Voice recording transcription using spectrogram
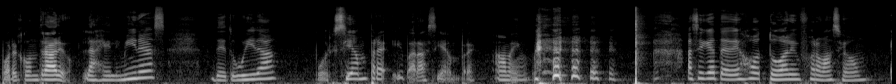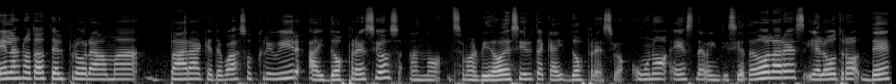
Por el contrario, las elimines de tu vida por siempre y para siempre. Amén. Así que te dejo toda la información en las notas del programa para que te puedas suscribir. Hay dos precios. Ah, no, se me olvidó decirte que hay dos precios. Uno es de 27 dólares y el otro de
